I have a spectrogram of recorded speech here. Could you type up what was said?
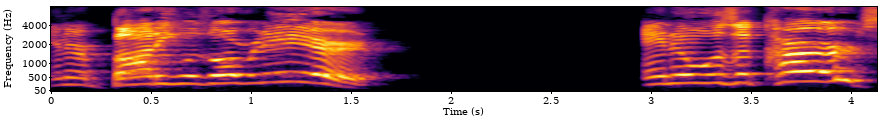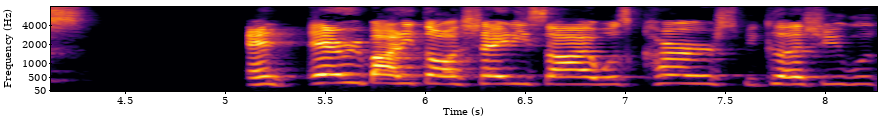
And her body was over there. And it was a curse. And everybody thought Shadyside was cursed because she was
